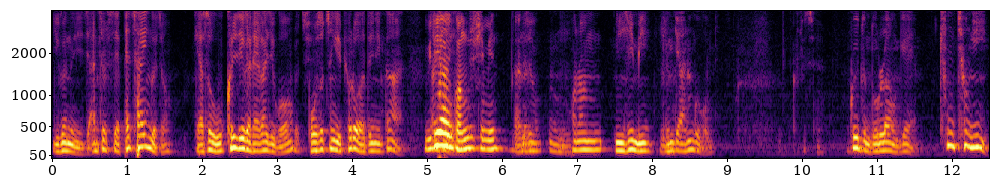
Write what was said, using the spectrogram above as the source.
이거는 이제 안철수의 패착인 거죠. 계속 우클릭을 해가지고 보수층의 표를 얻으니까 위대한 광주 시민 나는. 그죠? 응, 호남 민심이 경계하는 거고. 그러지. 그것도 놀라운 게 충청이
